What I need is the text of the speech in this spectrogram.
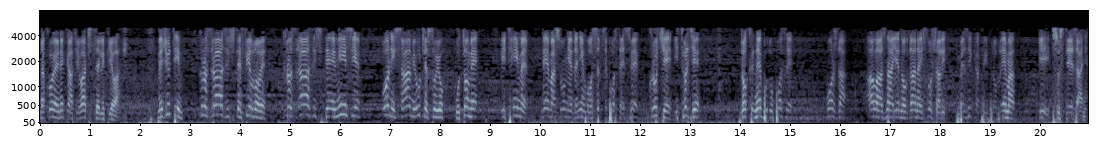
na kojoj je neka pjevačica ili pjevač. Međutim, kroz različite filmove, kroz različite emisije, oni sami učestvuju u tome i time nema sumnje da njihovo srce postaje sve kruće i tvrđe dok ne budu posle možda Allah zna jednog dana i slušali bez ikakvih problema i sustezanja.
